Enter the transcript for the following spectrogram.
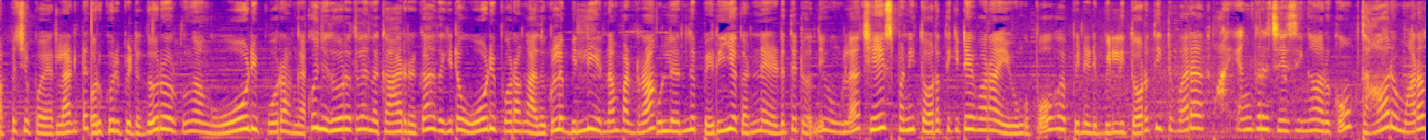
தப்பிச்சு போயிடலான்ட்டு ஒரு குறிப்பிட்ட தூரம் இருக்குங்க அங்க ஓடி போறாங்க. கொஞ்சம் தூரத்துல அந்த கார் இருக்கு. அதுகிட்ட ஓடி போறாங்க. அதுக்குள்ள பில்லி என்ன பண்றான்? உள்ள இருந்து பெரிய கண்ணை எடுத்துட்டு வந்து இவங்கள சேஸ் பண்ணி துரத்திக்கிட்டே வரான். இவங்க போக பின்னாடி பில்லி துரத்திட்டு வர பயங்கர சேசிங்கா இருக்கும். தாறு மரம்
